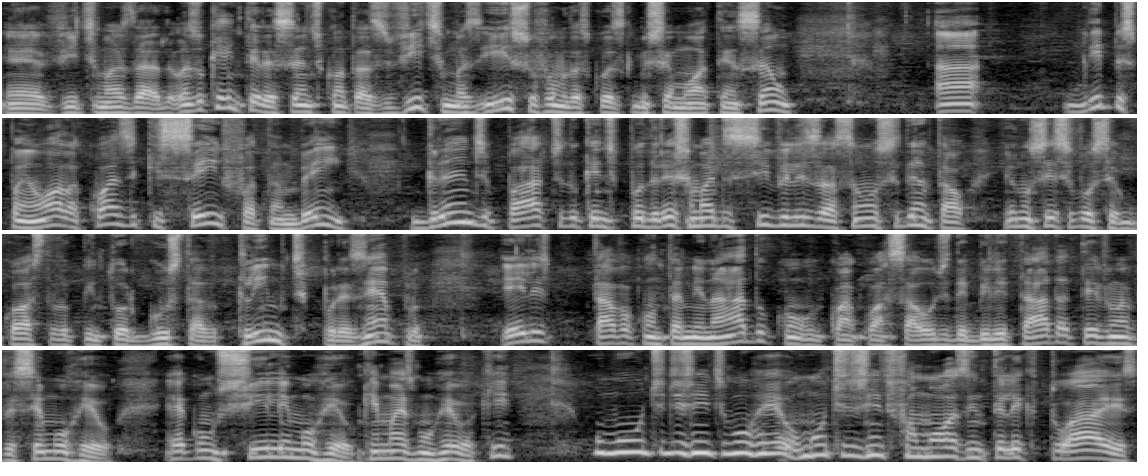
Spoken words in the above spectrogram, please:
é, vítimas da. Mas o que é interessante quanto às vítimas, e isso foi uma das coisas que me chamou a atenção, a gripe espanhola quase que ceifa também grande parte do que a gente poderia chamar de civilização ocidental. Eu não sei se você gosta do pintor Gustav Klimt, por exemplo, ele estava contaminado com, com a, com, a, saúde debilitada, teve um AVC, morreu. Egon Schiele morreu. Quem mais morreu aqui? Um monte de gente morreu, um monte de gente famosa, intelectuais,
